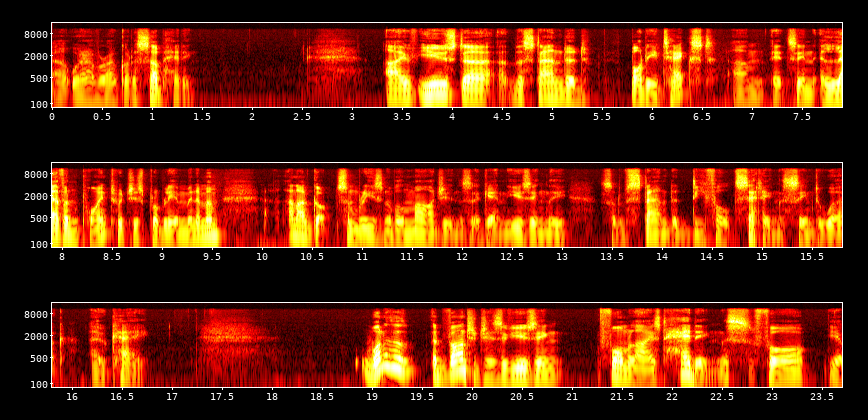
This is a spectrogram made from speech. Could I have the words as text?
uh, wherever I've got a subheading. I've used uh, the standard body text. Um, it's in 11 point, which is probably a minimum, and I've got some reasonable margins. Again, using the sort of standard default settings seem to work okay. One of the advantages of using formalized headings for your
